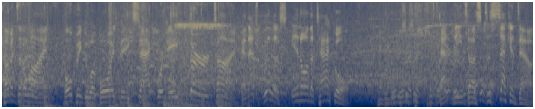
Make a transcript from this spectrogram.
coming to the line, hoping to avoid being sacked for a third time. And that's Willis in on the tackle. That leads us to second down.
